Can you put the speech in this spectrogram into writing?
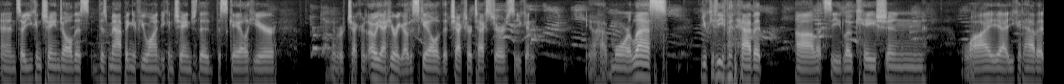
and so you can change all this this mapping if you want. You can change the the scale here, number of checkers. Oh yeah, here we go. The scale of the checker texture, so you can you know have more or less. You could even have it. Uh, let's see, location. Y. Yeah, you could have it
